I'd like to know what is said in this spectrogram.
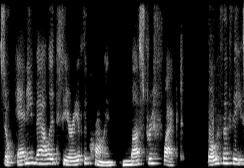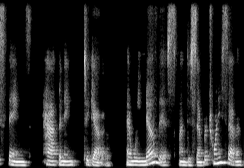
So any valid theory of the crime must reflect both of these things happening together. And we know this on December 27th,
